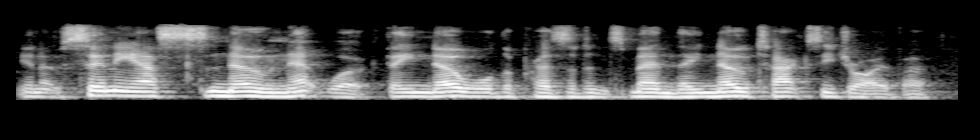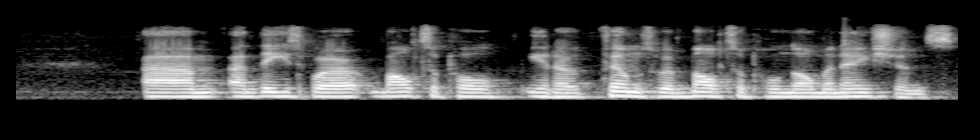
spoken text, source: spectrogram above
You know, cineasts know Network. They know all the President's Men. They know Taxi Driver. Um, and these were multiple, you know, films with multiple nominations.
